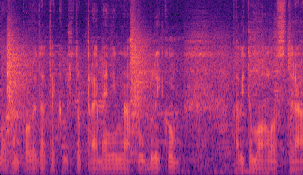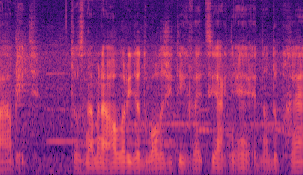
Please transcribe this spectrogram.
môžem povedať, tak už to premením na publikum, aby to mohlo stráviť. To znamená, hovoriť o dôležitých veciach nie je jednoduché.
